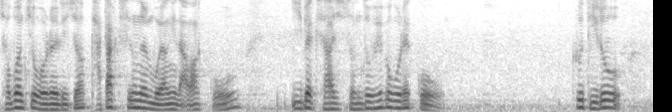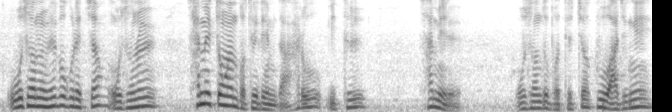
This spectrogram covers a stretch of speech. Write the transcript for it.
저번 주 월요일이죠. 바닥 시그널 모양이 나왔고 240선도 회복을 했고 그 뒤로 5선을 회복을 했죠. 5선을 3일 동안 버텨야 됩니다. 하루, 이틀, 3일. 5선도 버텼죠. 그 와중에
